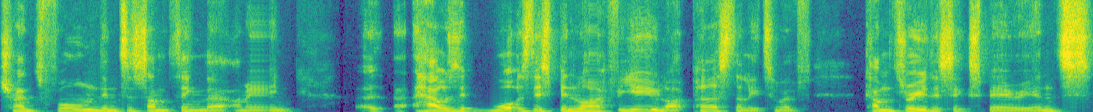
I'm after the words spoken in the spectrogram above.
transformed into something that I mean, uh, how is it? What has this been like for you, like personally, to have come through this experience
